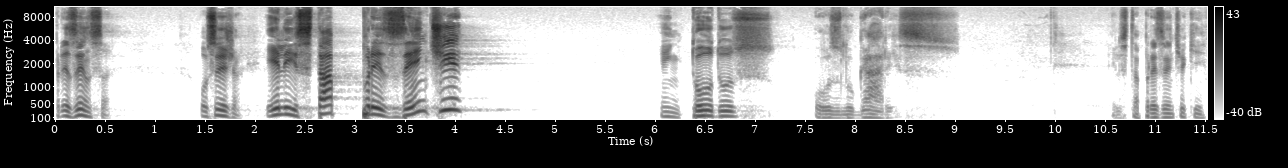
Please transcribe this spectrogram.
presença. Ou seja, ele está presente em todos os lugares. Ele está presente aqui.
